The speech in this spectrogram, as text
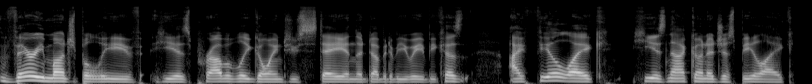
very much believe he is probably going to stay in the WWE because I feel like he is not going to just be like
